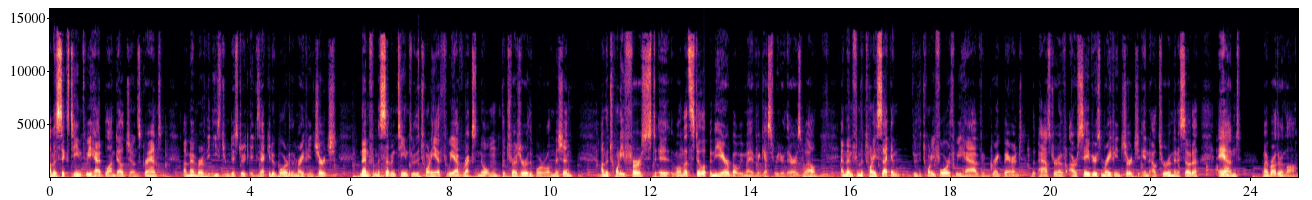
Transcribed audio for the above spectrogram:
On the 16th, we had Blondell Jones Grant, a member of the Eastern District Executive Board of the Moravian Church. Then from the 17th through the 20th, we have Rex Knowlton, the treasurer of the Board of World Mission. On the 21st, it, eh, well, that's still up in the air, but we might have a guest reader there as well. And then from the 22nd through the 24th, we have Greg Barrett, the pastor of Our Savior's Moravian Church in Altura, Minnesota, and my brother in law.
